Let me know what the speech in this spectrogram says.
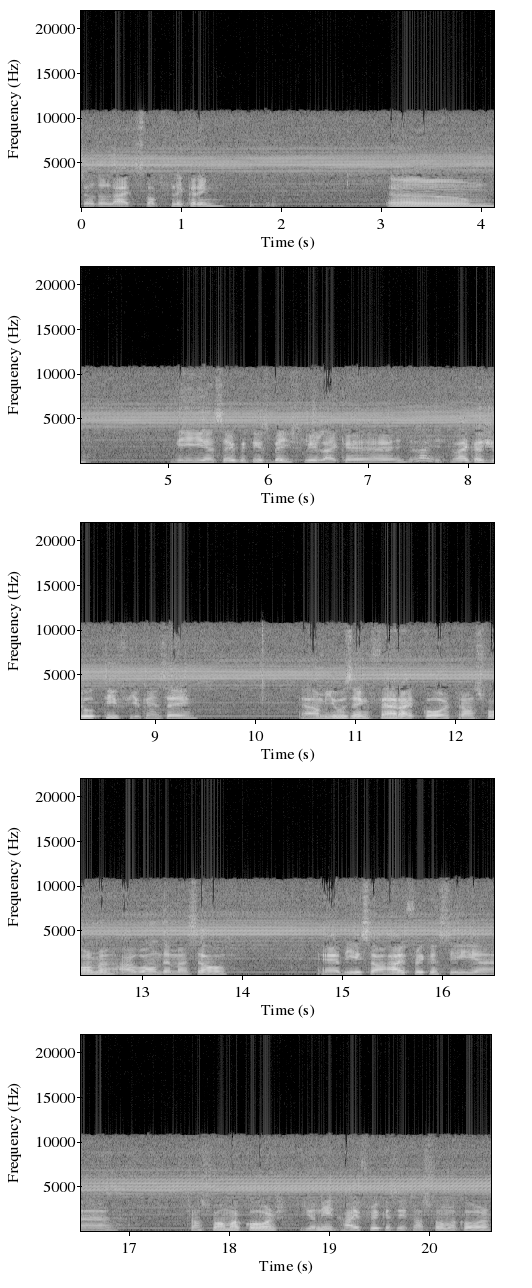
so the light stops flickering. Um, the uh, circuitry is basically like a like, like a Joule you can say. I'm using ferrite core transformer. I wound them myself. Uh, these are high frequency uh, transformer cores. You need high frequency transformer core,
